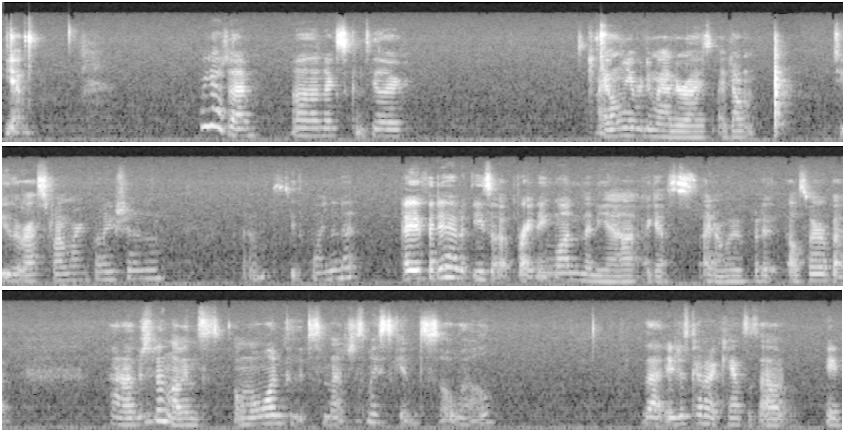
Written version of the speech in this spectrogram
Yeah. We got time. Uh, next concealer. I only ever do my under eyes. I don't do the rest when I'm wearing foundation. I don't see the point in it. If I did use a brightening one, then yeah, I guess. I don't know put it elsewhere, but I don't know, I've just been loving this UOMA one because it just matches my skin so well. That it just kind of cancels out a,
